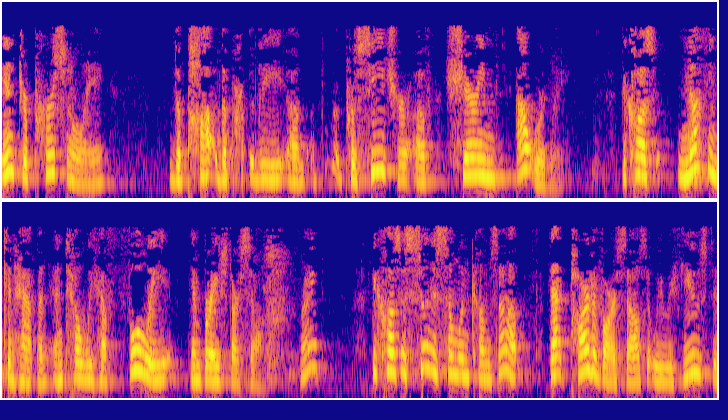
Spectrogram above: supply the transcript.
interpersonally the, the, the um, procedure of sharing outwardly. Because nothing can happen until we have fully embraced ourselves, right? Because as soon as someone comes up, that part of ourselves that we refuse to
